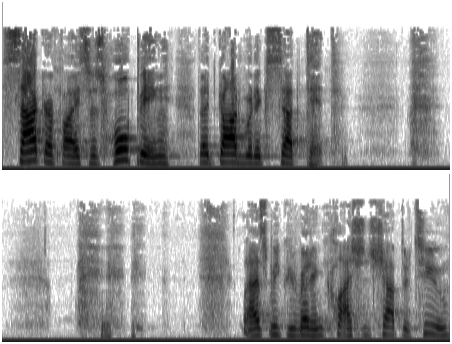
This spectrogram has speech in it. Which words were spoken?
sacrifices hoping that God would accept it. Last week we read in Colossians chapter 2,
